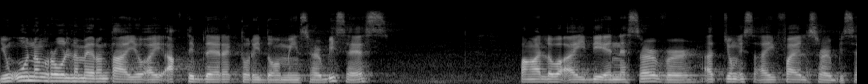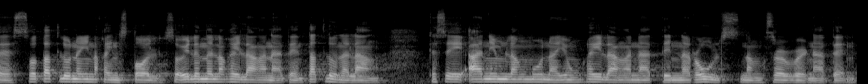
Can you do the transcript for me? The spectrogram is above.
Yung unang role na meron tayo ay Active Directory Domain Services. Pangalawa ay DNS Server at yung isa ay File Services. So tatlo na yung naka-install. So ilan na lang kailangan natin? Tatlo na lang. Kasi anim lang muna yung kailangan natin na roles ng server natin.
